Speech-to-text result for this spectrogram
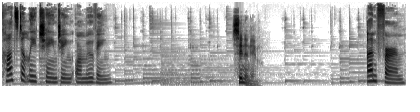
Constantly changing or moving. Synonym Unfirm,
